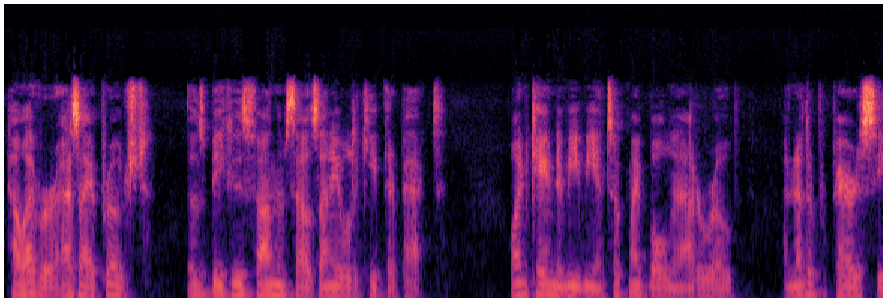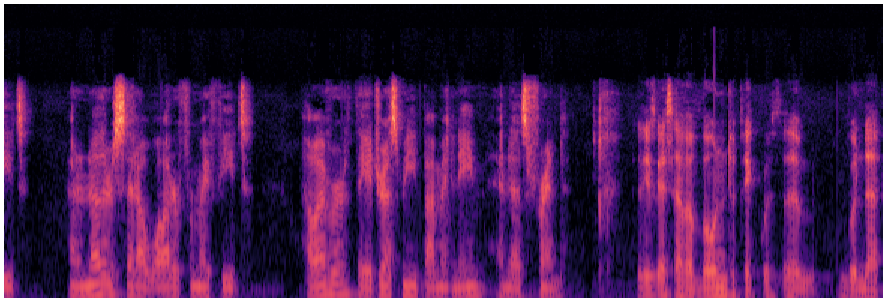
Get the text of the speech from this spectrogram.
However, as I approached, those bhikkhus found themselves unable to keep their pact. One came to meet me and took my bowl and outer robe, another prepared a seat, and another set out water for my feet. However, they addressed me by my name and as friend. These guys have a bone to pick with the Buddha,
